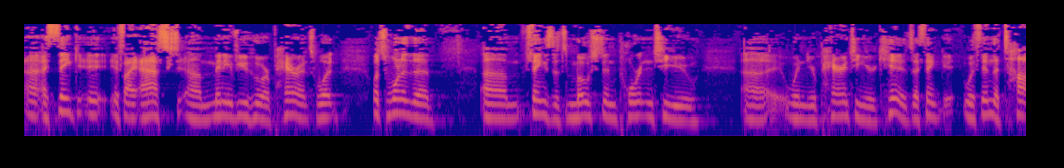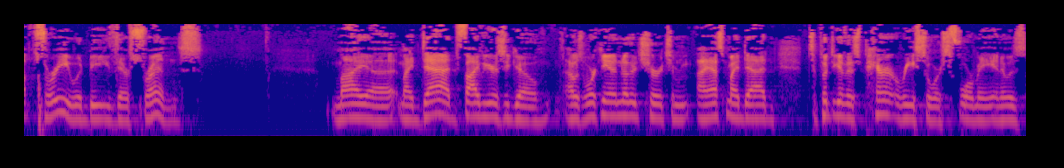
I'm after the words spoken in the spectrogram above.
I think if I asked um, many of you who are parents, what what's one of the um, things that's most important to you uh, when you're parenting your kids, I think within the top three would be their friends my uh, my dad five years ago i was working at another church and i asked my dad to put together this parent resource for me and it was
